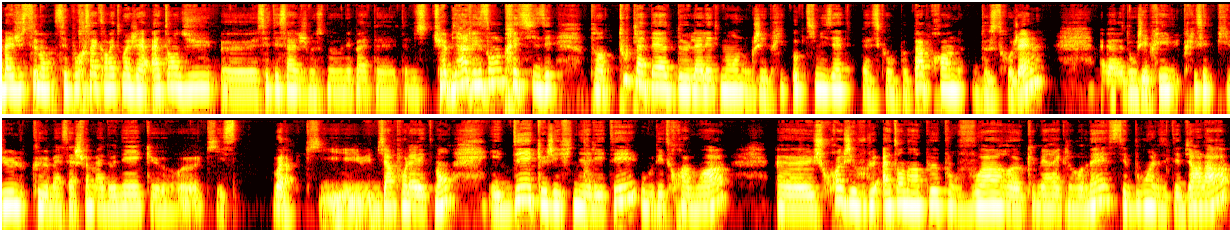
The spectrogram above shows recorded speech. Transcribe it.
Bah justement, c'est pour ça qu'en fait moi j'ai attendu, euh, c'était ça, je me souvenais pas, tu as bien raison de préciser, pendant toute la période de l'allaitement, donc j'ai pris Optimisette parce qu'on peut pas prendre d'oestrogène, euh, donc j'ai pris, pris cette pilule que ma sage-femme m'a donnée, que euh, qui voilà, qui est bien pour l'allaitement, et dès que j'ai fini l'été ou des trois mois, euh, je crois que j'ai voulu attendre un peu pour voir euh, que mes règles revenaient. C'est bon, elles étaient bien là.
